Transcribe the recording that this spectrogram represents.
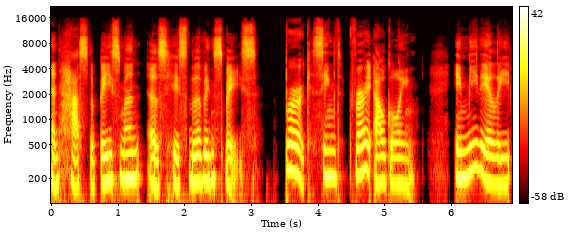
and has the basement as his living space. Burke seemed very outgoing. Immediately,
